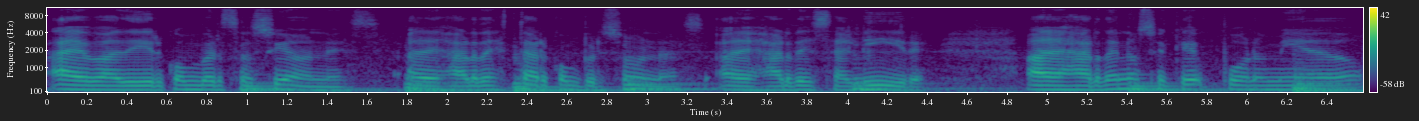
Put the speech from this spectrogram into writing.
a evadir conversaciones, a dejar de estar con personas, a dejar de salir, a dejar de no sé qué por miedo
